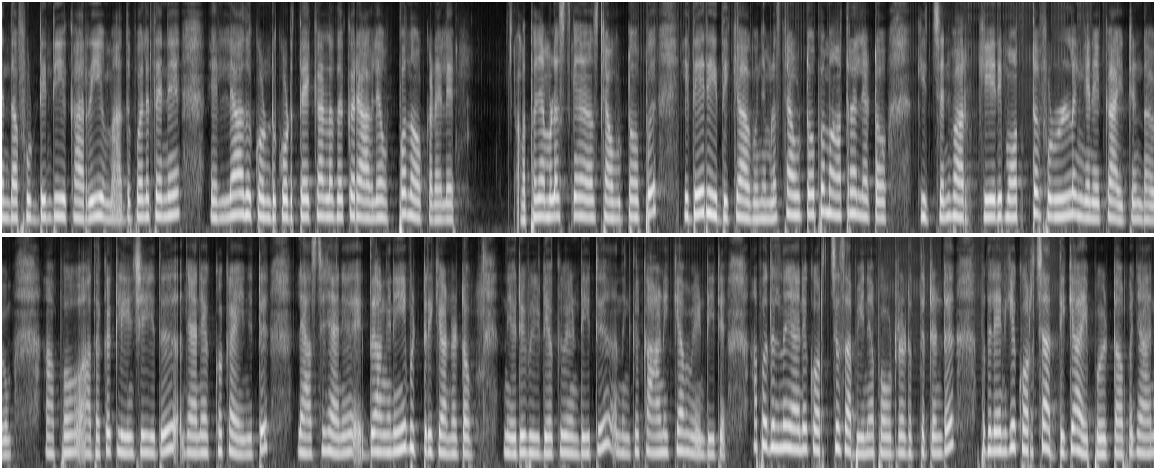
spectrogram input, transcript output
എന്താ ഫുഡിന്റെ കറിയും അതുപോലെ തന്നെ എല്ലാം അത് കൊണ്ട് കൊടുത്തേക്കുള്ളതൊക്കെ രാവിലെ ഒപ്പം നോക്കണമല്ലേ അപ്പോൾ നമ്മൾ സ്റ്റൗ ടോപ്പ് ഇതേ രീതിക്കാകും. നമ്മൾ സ്റ്റൗ ടോപ്പ് മാത്രമല്ല കേട്ടോ കിച്ചൺ വർക്ക് ഏരി മൊത്തം ഫുള്ള് ഇങ്ങനെയൊക്കെ ആയിട്ടുണ്ടാകും. അപ്പോൾ അതൊക്കെ ക്ലീൻ ചെയ്ത് ഞാനൊക്കെ കഴിഞ്ഞിട്ട് ലാസ്റ്റ് ഞാൻ ഇത് അങ്ങനെ വിട്ടിരിക്കുകയാണ് കേട്ടോ ഒരു വീഡിയോക്ക് വേണ്ടിയിട്ട് നിങ്ങൾക്ക് കാണിക്കാൻ വേണ്ടിയിട്ട് അപ്പോൾ ഇതിൽ നിന്ന് ഞാൻ കുറച്ച് സബീന പൗഡർ എടുത്തിട്ടുണ്ട്. അപ്പോൾ ഇതിൽ എനിക്ക് കുറച്ച് അധികം ആയിപ്പോയി കേട്ടോ അപ്പോൾ ഞാൻ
